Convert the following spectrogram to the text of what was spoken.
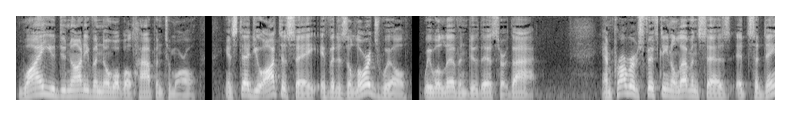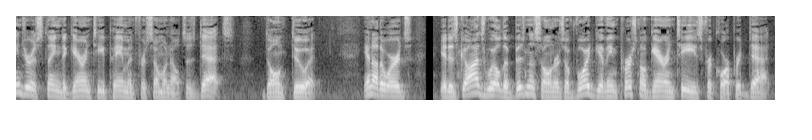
Why you do not even know what will happen tomorrow? Instead, you ought to say, if it is the Lord's will, we will live and do this or that." And Proverbs 15:11 says, "It's a dangerous thing to guarantee payment for someone else's debts. Don't do it." In other words, it is God's will that business owners avoid giving personal guarantees for corporate debt.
